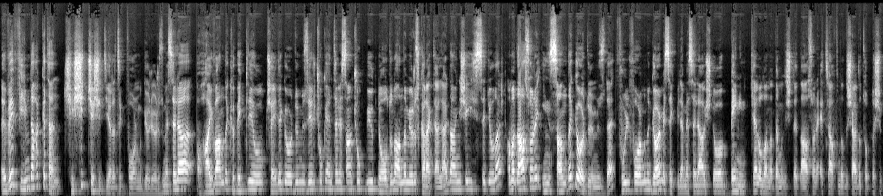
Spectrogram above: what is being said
E, ve filmde hakikaten çeşit çeşit yaratık formu görüyoruz. Mesela o hayvanda köpekli o şeyde gördüğümüz yeri çok enteresan, çok büyük ne olduğunu anlamıyoruz. Karakterler de aynı şeyi hissediyorlar. Ama daha sonra insanda gördüğümüzde full formunu görmesek bile mesela işte o Benning, kel olan adamın işte daha sonra etrafında dışarıda toplaşıp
